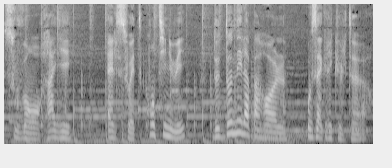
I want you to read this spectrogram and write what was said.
souvent raillée. Elle souhaite continuer de donner la parole aux agriculteurs.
